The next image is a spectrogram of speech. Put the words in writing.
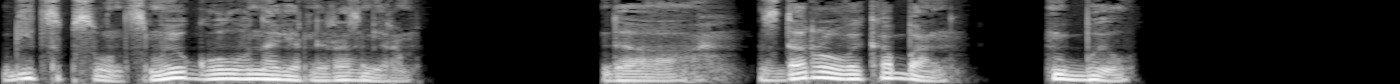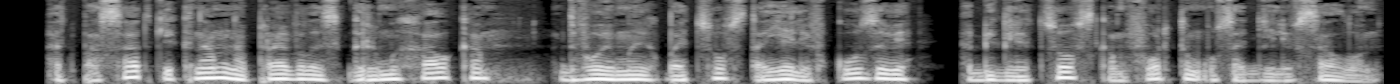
Бицепс вон с мою голову, наверное, размером. Да, здоровый кабан. Был. От посадки к нам направилась громыхалка. Двое моих бойцов стояли в кузове, а беглецов с комфортом усадили в салон.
